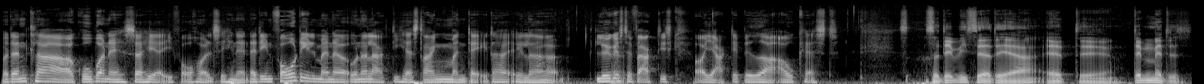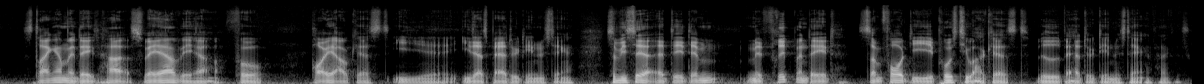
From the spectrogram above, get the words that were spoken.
Hvordan klarer grupperne så her i forhold til hinanden? Er det en fordel, man er underlagt de her strenge mandater, eller lykkes ja. det faktisk at jagte bedre afkast? Så, så det vi ser, det er, at øh, dem med det strengere mandat har sværere ved at få høje afkast i, øh, i deres bæredygtige investeringer. Så vi ser, at det er dem med frit mandat, som får de positive afkast ved bæredygtige investeringer faktisk.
